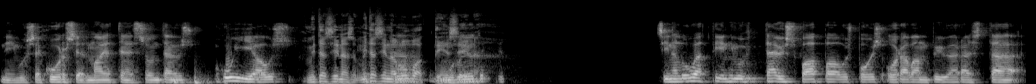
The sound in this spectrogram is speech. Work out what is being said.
niin kuin se kurssi, että mä ajattelin, että se on täys huijaus. Mitä siinä, mitä siinä luvattiin siinä? Joten, siinä luvattiin niin täysvapaus pois oravan pyörästä,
